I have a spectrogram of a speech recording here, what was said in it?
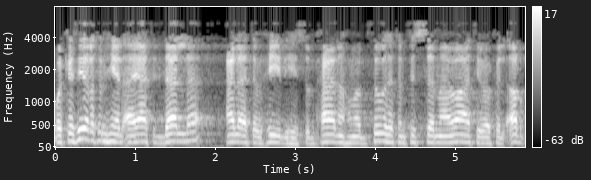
وكثيرة هي الآيات الدالة على توحيده سبحانه مبثوثة في السماوات وفي الأرض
